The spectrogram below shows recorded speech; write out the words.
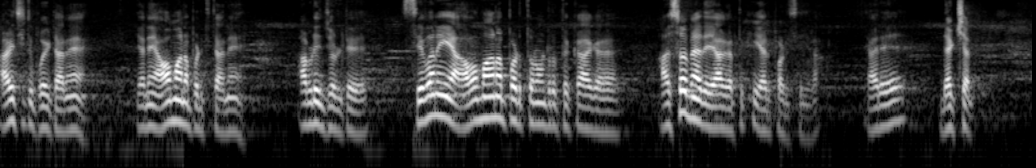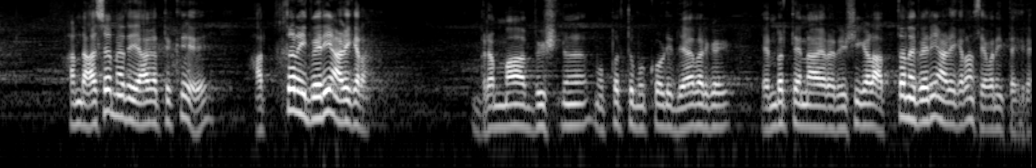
அழைச்சிட்டு போயிட்டானே என்னை அவமானப்படுத்திட்டானே அப்படின்னு சொல்லிட்டு சிவனை அவமானப்படுத்தணுன்றதுக்காக அஸ்வமேத யாகத்துக்கு ஏற்பாடு செய்கிறான். யார்? தட்சன். அந்த அஸ்வமேத யாகத்துக்கு அத்தனை பேரையும் அழைக்கிறான். பிரம்மா விஷ்ணு முப்பத்து முக்கோடி தேவர்கள் எண்பத்தெண்ணாயிரம் ரிஷிகள் அத்தனை பேரையும் அழைக்கிறான் சிவனை தவிர.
